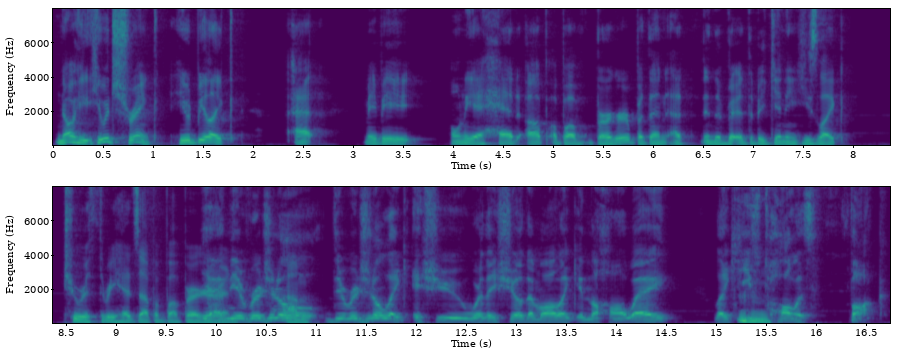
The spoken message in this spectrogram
No, he, he would shrink. He would be like at maybe only a head up above Berger, but then at in the at the beginning he's like two or three heads up above Berger. Yeah, and, and the original um, the original like issue where they show them all like in the hallway, like he's mm-hmm. tall as fuck.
